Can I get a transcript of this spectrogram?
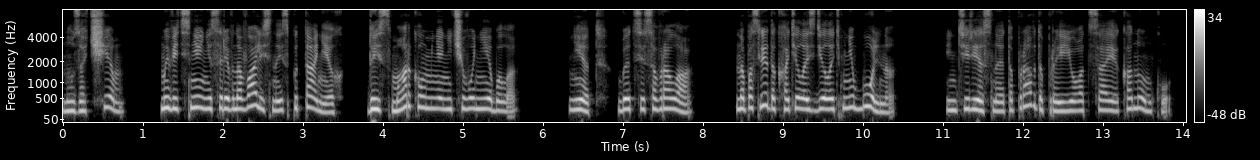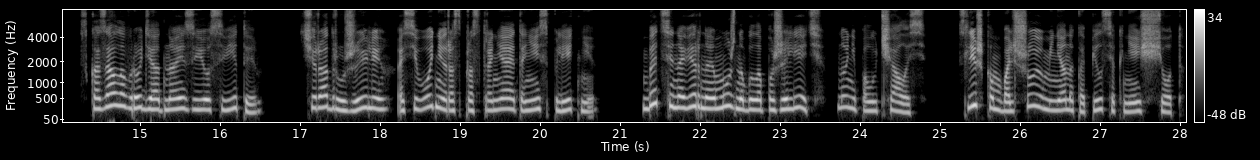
Но зачем? Мы ведь с ней не соревновались на испытаниях, да и с Марко у меня ничего не было. Нет, Бетси соврала. Напоследок хотела сделать мне больно. Интересно, это правда про ее отца и экономку? Сказала вроде одна из ее свиты. Вчера дружили, а сегодня распространяет о ней сплетни. Бетси, наверное, можно было пожалеть, но не получалось. Слишком большой у меня накопился к ней счет.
